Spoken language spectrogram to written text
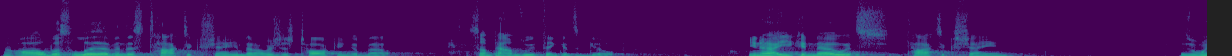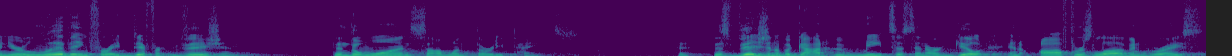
Now, all of us live in this toxic shame that I was just talking about. Sometimes we think it's guilt. You know how you can know it's toxic shame? Is when you're living for a different vision than the one Psalm 130 paints. This vision of a God who meets us in our guilt and offers love and grace.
